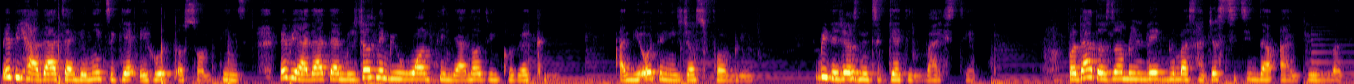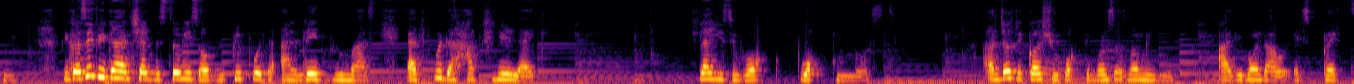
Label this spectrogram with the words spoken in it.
Maybe at that time they need to get a hold of some things. Maybe at that time it's just maybe one thing they are not doing correctly, and the whole thing is just fumbling. Maybe they just need to get the right step. But that does not mean late bloomers are just sitting down and doing nothing. Because if you go and check the stories of the people that are late bloomers, like people that actually like should I use the work work the most. And just because you work the most does not mean you are the one that will expect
